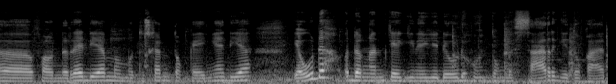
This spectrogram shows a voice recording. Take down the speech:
uh, foundernya dia memutuskan untuk kayaknya dia ya udah dengan kayak gini aja dia udah untung besar gitu kan.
